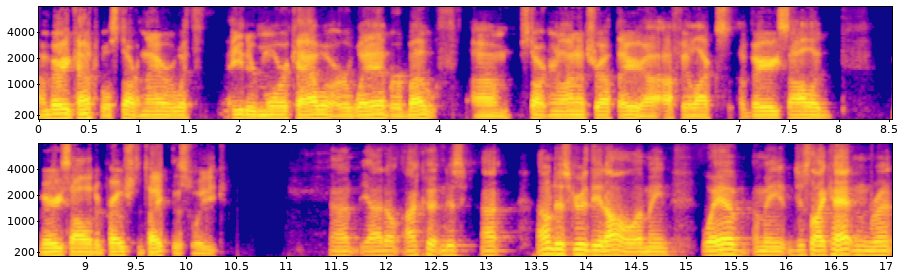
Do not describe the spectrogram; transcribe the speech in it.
I'm very comfortable starting there with either Morikawa or Webb or both. Um, starting your lineups right there, I, I, feel like a very solid, very solid approach to take this week. Uh, yeah, I don't, I couldn't just, I, I don't disagree with you at all. I mean, Webb, I mean, just like Hatton, run,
